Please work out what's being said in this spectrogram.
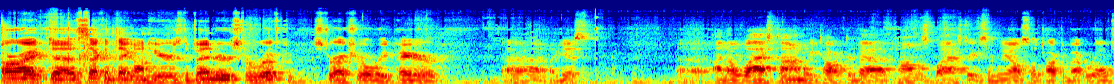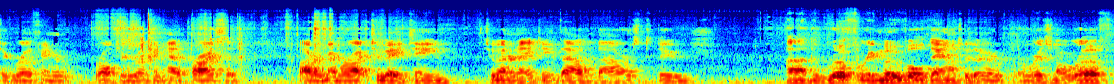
All right, uh, second thing on here is the vendors for roof structural repair. Uh, I guess, uh, I know last time we talked about Thomas Plastics and we also talked about Royalty Roofing, or Royalty Roofing had a price of, if I remember right, two eighteen, two hundred and eighteen thousand dollars to do uh, the roof removal down to the original roof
